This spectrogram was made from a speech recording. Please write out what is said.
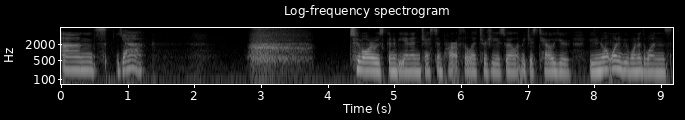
And yeah, tomorrow is going to be an interesting part of the liturgy as well. Let me just tell you, you do not want to be one of the ones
